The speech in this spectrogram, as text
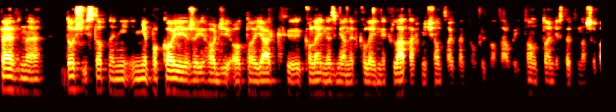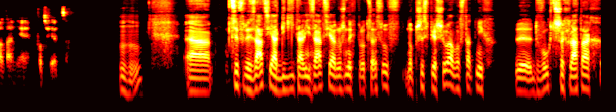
pewne dość istotne niepokoje, jeżeli chodzi o to, jak kolejne zmiany w kolejnych latach, miesiącach będą wyglądały. To, to niestety nasze badanie potwierdza. Mhm. Cyfryzacja, digitalizacja różnych procesów no, przyspieszyła w ostatnich y, dwóch, trzech latach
